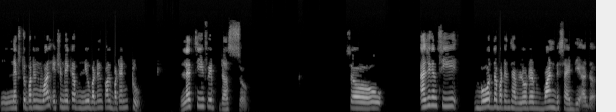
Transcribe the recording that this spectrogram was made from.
next to button 1 it should make a new button called button 2 let's see if it does so. So as you can see both the buttons have loaded one beside the other.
